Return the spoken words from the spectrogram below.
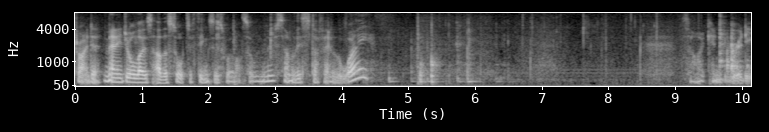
trying to manage all those other sorts of things as well. So we'll move some of this stuff out of the way. So I can be ready.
